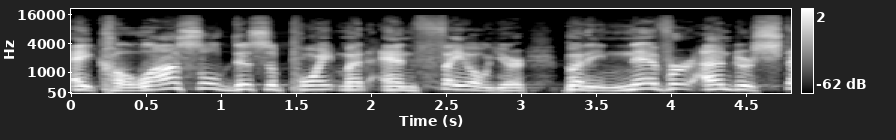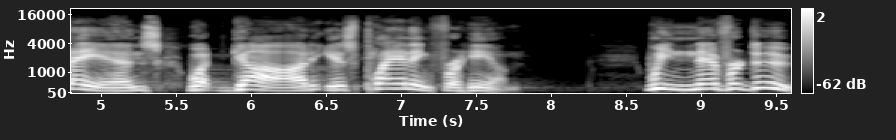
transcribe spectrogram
a colossal disappointment and failure, but he never understands what God is planning for him. We never do.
